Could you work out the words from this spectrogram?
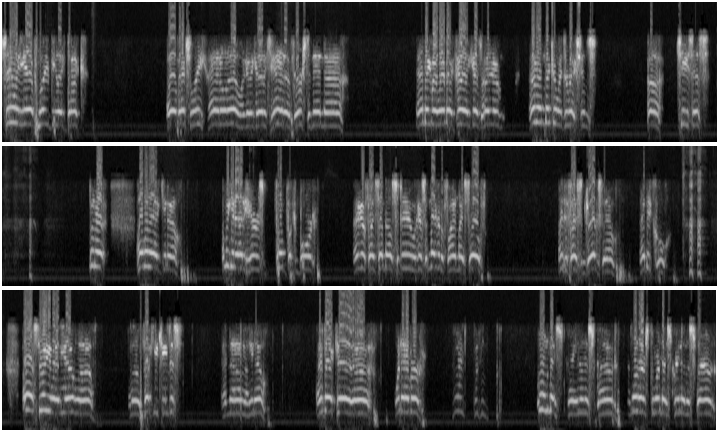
same way, yeah, probably be like back. Uh, eventually, I don't know. I gotta get out of Canada first, and then uh, and make my way back there. I guess I don't. I don't think of directions. Uh, Jesus. But uh, I'm gonna like you know, I'm gonna get out of here. I'm fucking bored. I gotta find something else to do. I guess I'm not gonna find myself. I need to find some drugs though. That'd be cool. uh, so anyway, you know, uh, uh, fuck you, Jesus, and uh, you know, I'm back to uh, whatever. I fucking on my screen on this phone. I'm on storing my screen on this phone.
